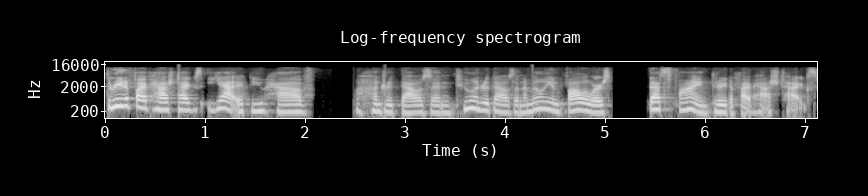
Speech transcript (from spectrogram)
three to five hashtags, yeah, if you have 100,000, 200,000, a million followers, that's fine, three to five hashtags.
